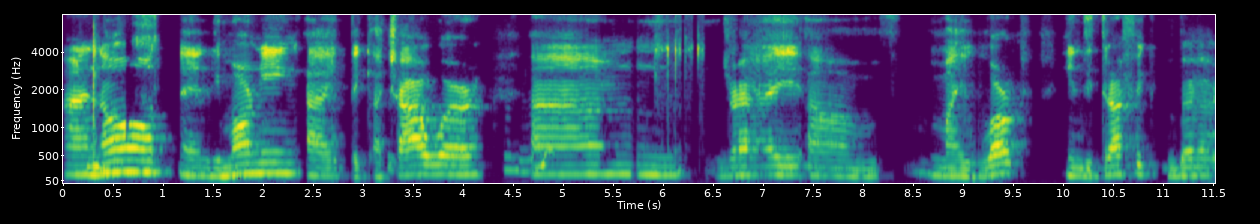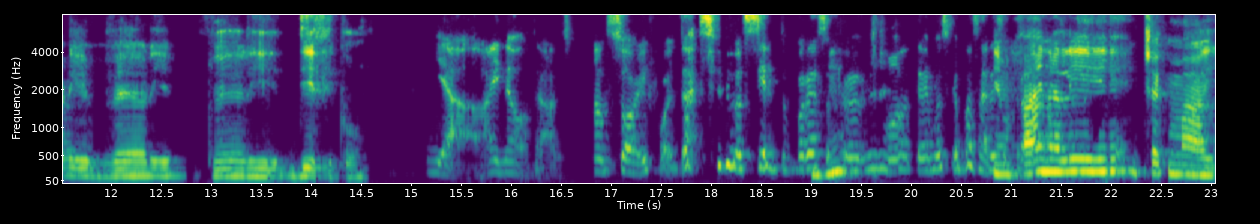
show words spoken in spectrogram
And not in the morning, I take a shower, Mhm. um, dry um my work in the traffic. Very, very, very difficult. Yeah, I know that. I'm sorry for that. Lo siento por eso, Ujú. pero de tenemos que pasar ese And trabajo. finally, check my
